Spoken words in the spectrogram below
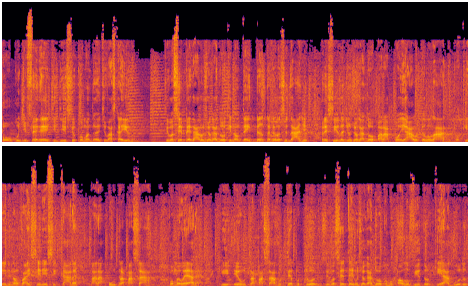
pouco diferente, disse o comandante Vascaíno. Se você pegar um jogador que não tem tanta velocidade, precisa de um jogador para apoiá-lo pelo lado, porque ele não vai ser esse cara para ultrapassar, como eu era, que eu ultrapassava o tempo todo. Se você tem um jogador como Paulo Vitor, que é agudo,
